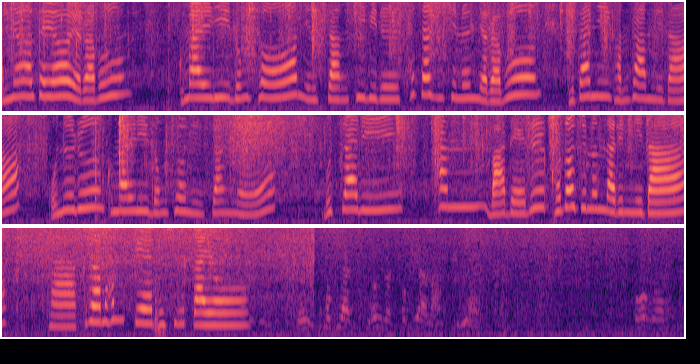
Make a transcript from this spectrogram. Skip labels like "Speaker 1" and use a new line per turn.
안녕하세요 여러분 구말리 농촌 일상TV를 찾아주시는 여러분 대단히 감사합니다 오늘은 구말리 농촌 일상 내 모짜리 한 마대를 걷어주는 날입니다 자 그럼 함께 보실까요
여기 토비야, 여기서
토비야나? 어, 어.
